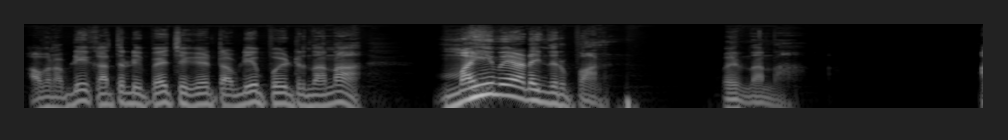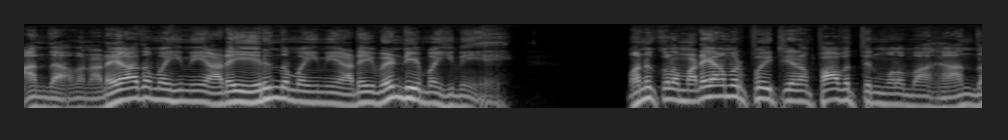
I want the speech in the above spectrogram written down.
அவன் அப்படியே கத்தருடைய பேச்சை கேட்டு அப்படியே போயிட்டு இருந்தான்னா மகிமை அடைந்திருப்பான். போயிருந்தான்னா. அந்த அவன் அடையாத மகிமையை அடைய இருந்த மகிமையை அடைய வேண்டிய மகிமையை மனுக்குலம் அடையாமற் போயிட்டு பாவத்தின் மூலமாக அந்த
